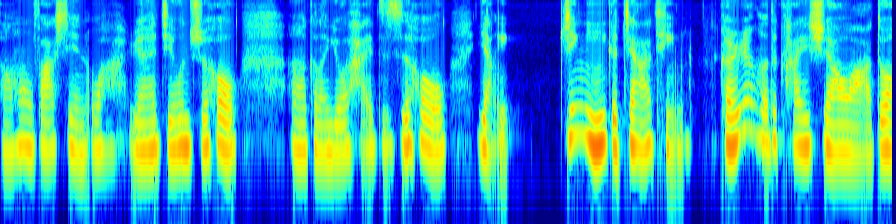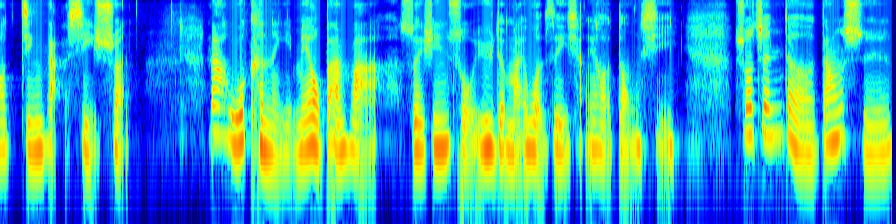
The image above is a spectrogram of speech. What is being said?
然后发现哇，原来结婚之后，嗯，可能有了孩子之后，养一经营一个家庭，可能任何的开销啊都要精打细算。那我可能也没有办法随心所欲的买我自己想要的东西。说真的，当时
